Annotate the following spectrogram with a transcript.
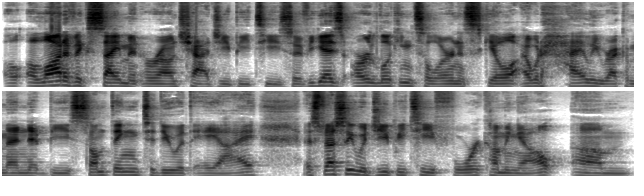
a, a, lot of excitement around ChatGPT. So if you guys are looking to learn a skill, I would highly recommend it be something to do with AI, especially with GPT-4 coming out. Um,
